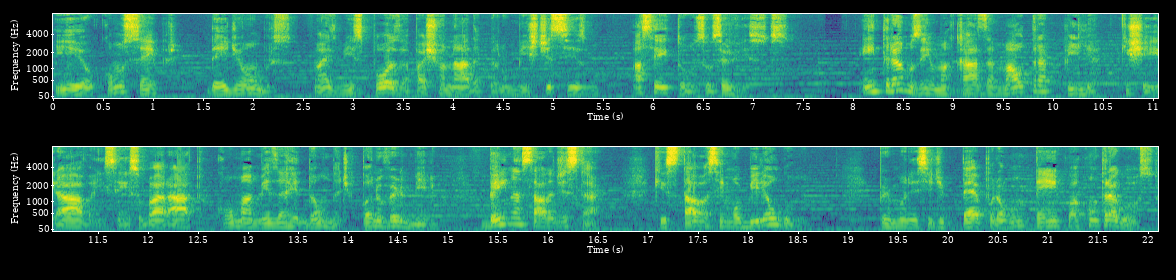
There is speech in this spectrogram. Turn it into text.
E eu, como sempre, dei de ombros, mas minha esposa, apaixonada pelo misticismo, aceitou seus serviços. Entramos em uma casa maltrapilha que cheirava a incenso barato com uma mesa redonda de pano vermelho bem na sala de estar, que estava sem mobília alguma. Permaneci de pé por algum tempo a contragosto,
